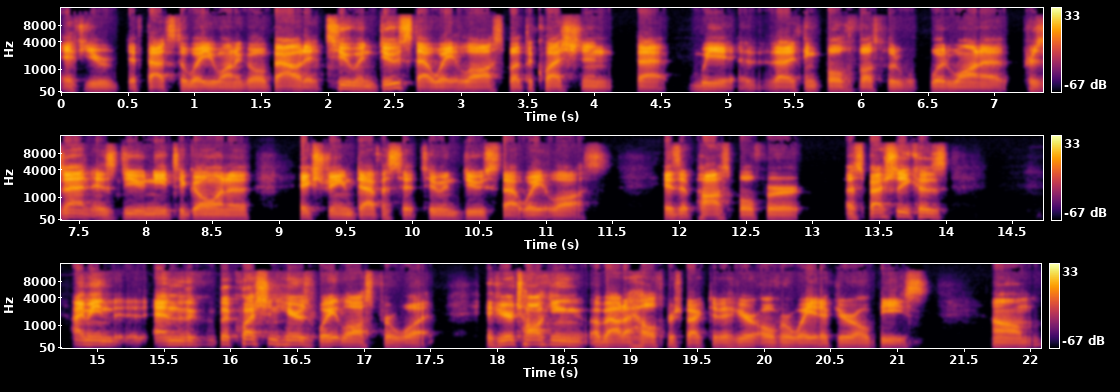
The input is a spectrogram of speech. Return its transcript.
if you if that's the way you want to go about it to induce that weight loss but the question that we that i think both of us would would want to present is do you need to go on a extreme deficit to induce that weight loss is it possible for especially because i mean and the, the question here is weight loss for what if you're talking about a health perspective if you're overweight if you're obese um,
